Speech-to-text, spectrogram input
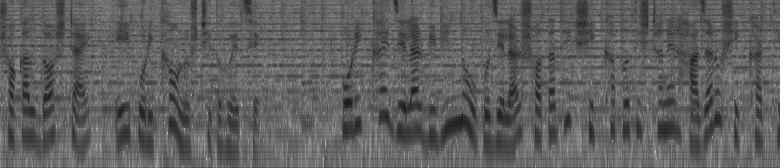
সকাল দশটায় এই পরীক্ষা অনুষ্ঠিত হয়েছে। পরীক্ষায় জেলার বিভিন্ন উপজেলার শতাধিক শিক্ষা প্রতিষ্ঠানের হাজারো শিক্ষার্থী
